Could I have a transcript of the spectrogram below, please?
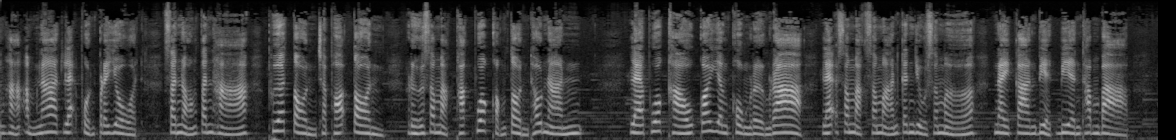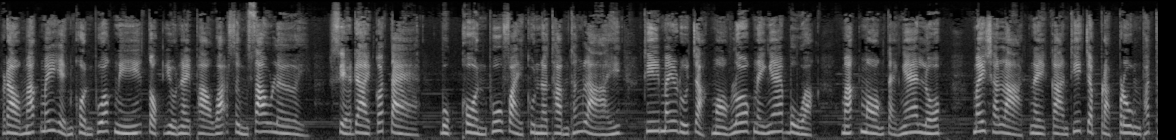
งหาอำนาจและผลประโยชน์ สนองตัณหาเพื่อตนเฉพาะตน หรือสมัครพักพวกของตนเท่านั้น และพวกเขาก็ยังคงเริงร่า และสมัครสมานกันอยู่เสมอ ในการเบียดเบียนทำบาป เรามักไม่เห็นคนพวกนี้ตกอยู่ในภาวะซึมเศร้าเลย เสียดายก็แต่บุคคลผู้ใฝ่คุณธรรมทั้งหลาย ที่ไม่รู้จักมองโลกในแง่บวก มักมองแต่แง่ลบ ไม่ฉลาดในการที่จะปรับปรุงพัฒ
